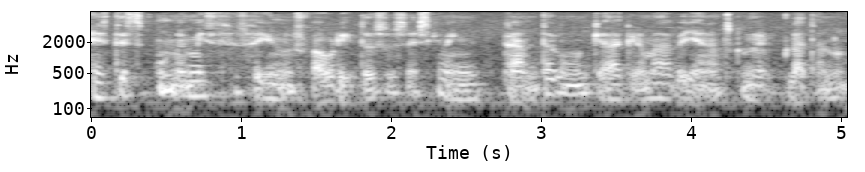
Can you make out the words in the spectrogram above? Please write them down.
Este es uno de mis desayunos favoritos, o sea, es que me encanta cómo queda crema de avellanas con el plátano.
